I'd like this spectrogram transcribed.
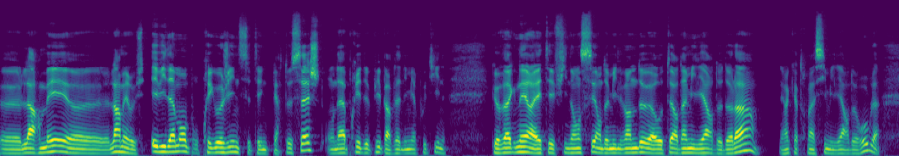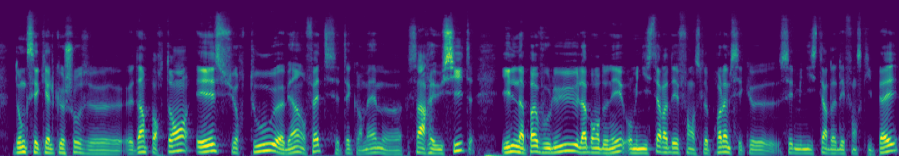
euh, l'armée euh, l'armée russe. Évidemment, pour Prigogine, c'était une perte sèche. On a appris depuis par Vladimir Poutine que Wagner a été financé en 2022 à hauteur d'un milliard de dollars. 86 milliards de roubles. Donc c'est quelque chose euh, d'important et surtout, eh bien en fait, c'était quand même euh, sa réussite. Il n'a pas voulu l'abandonner au ministère de la Défense. Le problème, c'est que c'est le ministère de la Défense qui paye.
